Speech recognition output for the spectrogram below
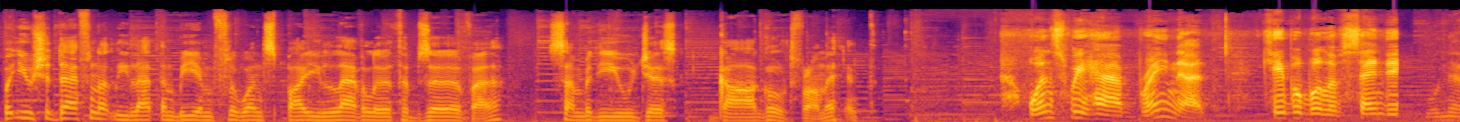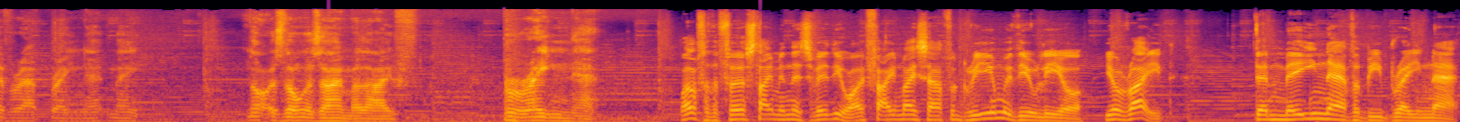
But you should definitely let them be influenced by Level Earth Observer, somebody who just gargled from it. Once we have BrainNet capable of sending We'll never have BrainNet, mate. Not as long as I'm alive. BrainNet. Well, for the first time in this video, I find myself agreeing with you, Leo. You're right. There may never be BrainNet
